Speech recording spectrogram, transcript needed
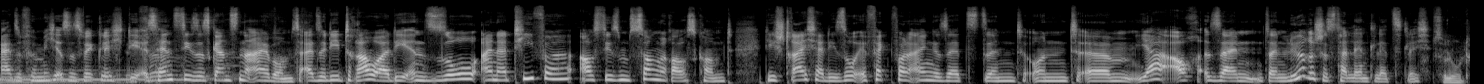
Also für mich ist es wirklich die Essenz dieses ganzen Albums. Also die Trauer, die in so einer Tiefe aus diesem Song rauskommt. Die Streicher, die so effektvoll eingesetzt sind. Und ähm, ja, auch sein, sein lyrisches Talent letztlich. Absolut.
